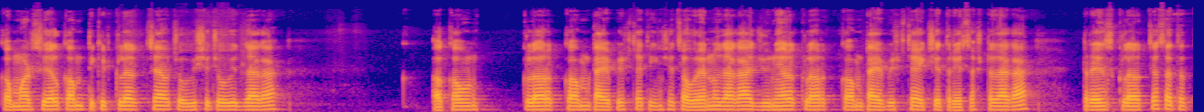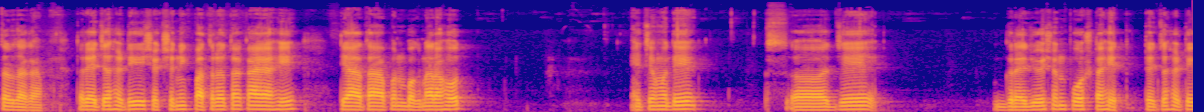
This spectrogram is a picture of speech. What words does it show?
कमर्शियल कम तिकीट क्लर्कच्या चोवीसशे चोवीस जागा अकाउंट क्लर्क कम टायपिस्टच्या तीनशे चौऱ्याण्णव जागा ज्युनियर क्लर्क कम टायपिस्टच्या एकशे त्रेसष्ट जागा ट्रेन्स क्लर्कच्या सत्याहत्तर जागा. तर याच्यासाठी शैक्षणिक पात्रता काय आहे ते आता आपण बघणार आहोत. याच्यामध्ये स- जे ग्रॅज्युएशन पोस्ट आहेत त्याच्यासाठी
